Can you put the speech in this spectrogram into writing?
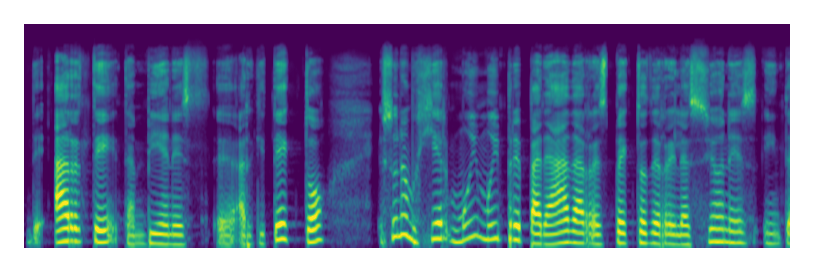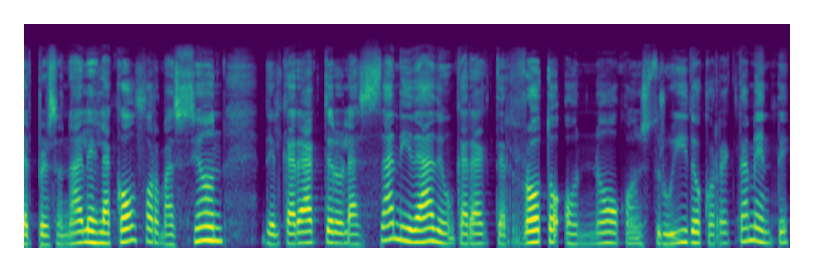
de arte, también es eh, arquitecto es una mujer muy, muy preparada respecto de relaciones interpersonales, la conformación del carácter o la sanidad de un carácter roto o no construido correctamente.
